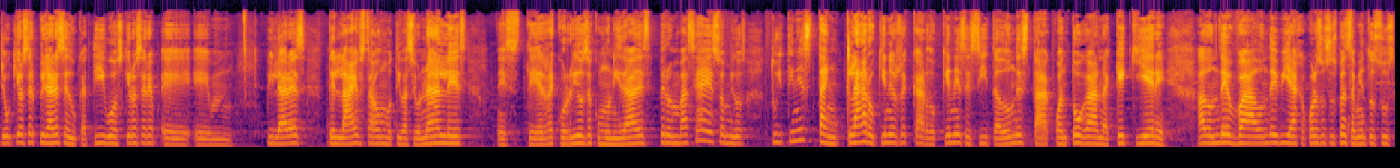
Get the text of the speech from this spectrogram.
yo quiero hacer pilares educativos, quiero hacer eh, em, pilares de lifestyle motivacionales, este, recorridos de comunidades, pero en base a eso, amigos, tú tienes tan claro quién es Ricardo, qué necesita, dónde está, cuánto gana, qué quiere, a dónde va, dónde viaja, cuáles son sus pensamientos, sus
